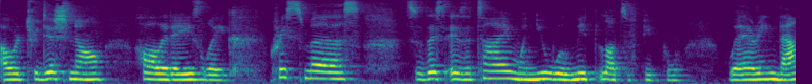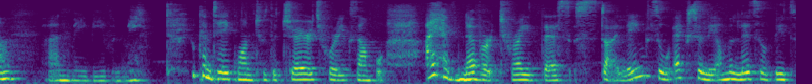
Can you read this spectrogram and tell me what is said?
our traditional holidays like Christmas. So this is a time when you will meet lots of people wearing them and maybe even me. You can take one to the church, for example. I have never tried this styling, so actually I'm a little bit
